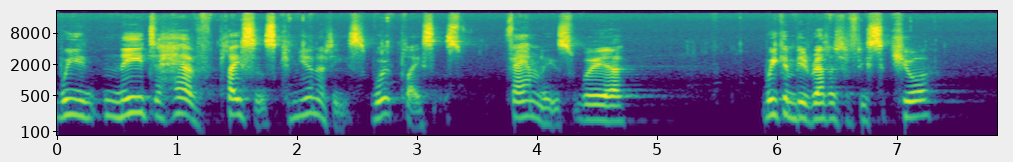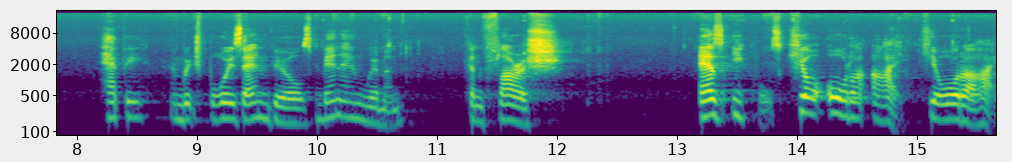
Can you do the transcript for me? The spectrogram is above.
we need to have places, communities, workplaces, families where we can be relatively secure, happy, in which boys and girls, men and women, can flourish as equals. Kia ora ai, kia ora ai.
